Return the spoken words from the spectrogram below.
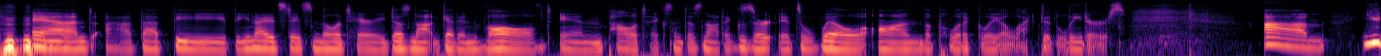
and uh, that the, the United States military does not get involved in politics and does not exert its will on the politically elected leaders. Um, you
